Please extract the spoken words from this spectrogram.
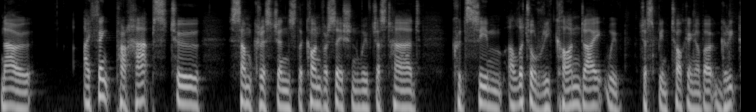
Now, I think perhaps to some Christians, the conversation we've just had could seem a little recondite. We've just been talking about Greek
